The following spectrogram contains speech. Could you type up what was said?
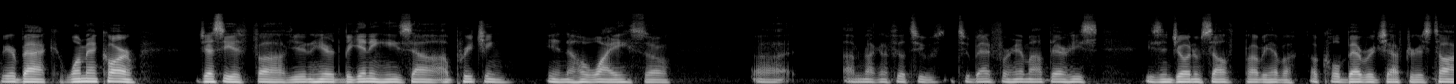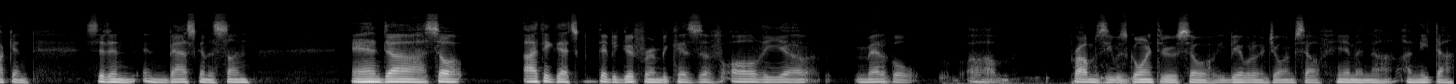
We are back. One man car. Jesse, if uh, you didn't hear at the beginning, he's uh, preaching in Hawaii, so uh, I'm not going to feel too too bad for him out there. He's he's enjoyed himself. Probably have a, a cold beverage after his talk and sit in and bask in the sun. And uh, so I think that's that'd be good for him because of all the uh, medical um, problems he was going through. So he'd be able to enjoy himself, him and uh, Anita.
